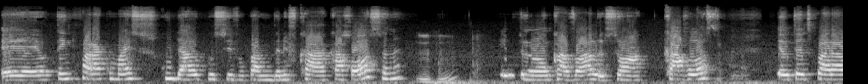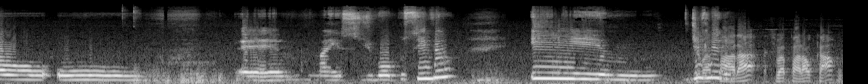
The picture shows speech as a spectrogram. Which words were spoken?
é, eu tento parar com o mais cuidado possível pra não danificar a carroça, né? Uhum. Eu não é um cavalo, eu sou uma carroça. Eu tento parar o, o é, mais de boa possível. E hum, Você vai, parar, você vai parar o carro?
